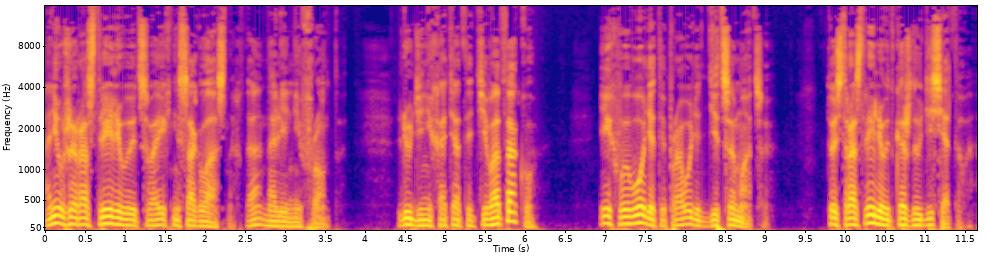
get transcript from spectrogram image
Они уже расстреливают своих несогласных да, на линии фронта. Люди не хотят идти в атаку, их выводят и проводят децимацию. То есть расстреливают каждого десятого.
